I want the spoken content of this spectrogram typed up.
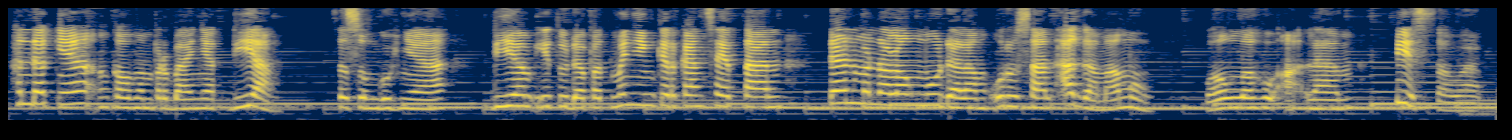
Hendaknya engkau memperbanyak diam. Sesungguhnya diam itu dapat menyingkirkan setan dan menolongmu dalam urusan agamamu. Wallahu a'lam bishawab.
